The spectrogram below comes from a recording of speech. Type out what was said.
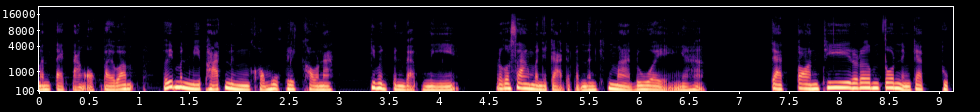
มันแตกต่างออกไปว่าเฮ้ยมันมี part หนึ่งของบุคลิกเขานะที่มันเป็นแบบนี้ แล้วก็สร้างบรรยากาศแบบนั้นขึ้นมาด้วยอย่างเงี้ยค่ะจากตอนที่เริ่มต้นอย่างจากถูก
